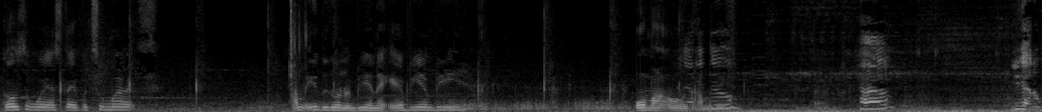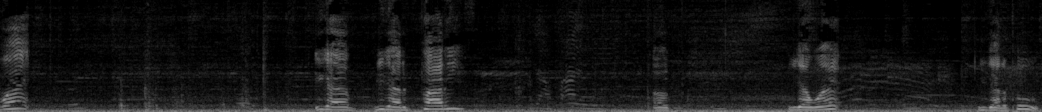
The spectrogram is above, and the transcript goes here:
go somewhere and stay for two months, I'm either gonna be in an Airbnb or my own accommodation. Huh? You got a what? You got you got a potty? Yeah, fine. Oh, you got what? You got a poop.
